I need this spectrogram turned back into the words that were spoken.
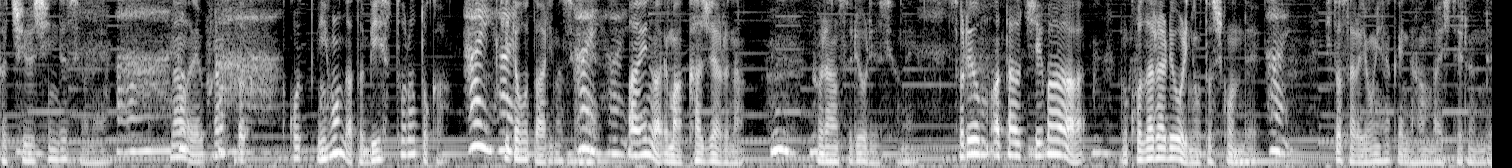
が中心ですよね。あーなのでフランスだここ日本だとビストロとか聞いたことありますよね、はいはい。ああいうのはまあカジュアルなうんうん。フランス料理ですよね、それをまたうちはうん。小皿料理に落とし込んではい。一皿400円で販売してるんで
